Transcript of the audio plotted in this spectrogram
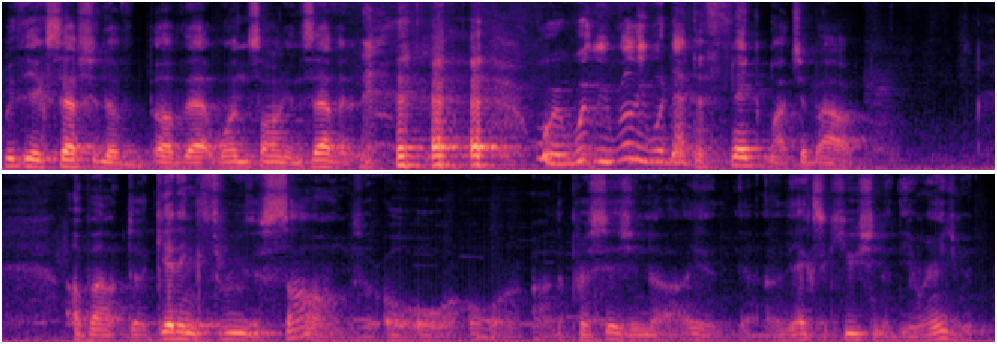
with the exception of, of that one song in seven, we, we really wouldn't have to think much about about uh, getting through the songs or, or, or, or uh, the precision, uh, uh the execution of the arrangement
